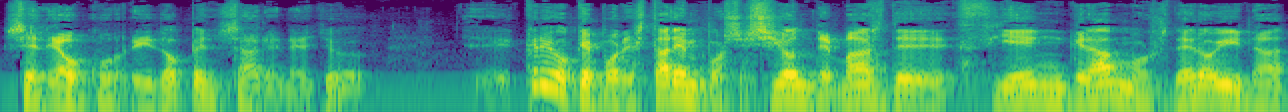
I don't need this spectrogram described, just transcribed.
¿Se le ha ocurrido pensar en ello? Eh, creo que por estar en posesión de más de cien gramos de heroína,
